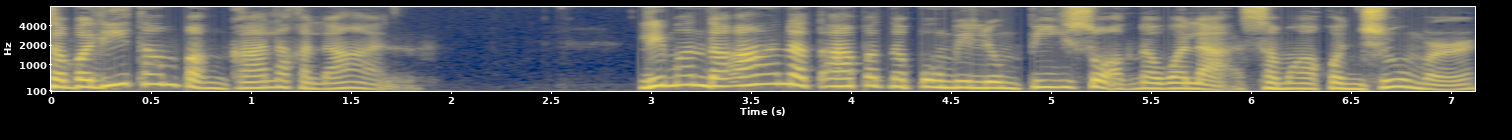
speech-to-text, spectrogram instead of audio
Sa balitang pangkalakalan, Limandaan at apat na pong milyong piso ang nawala sa mga consumer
